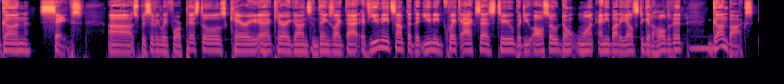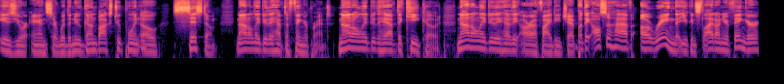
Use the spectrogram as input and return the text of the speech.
gun safes. Uh, specifically for pistols, carry uh, carry guns, and things like that. If you need something that you need quick access to, but you also don't want anybody else to get a hold of it, Gunbox is your answer with the new Gunbox 2.0 system. Not only do they have the fingerprint, not only do they have the key code, not only do they have the RFID chip, but they also have a ring that you can slide on your finger,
